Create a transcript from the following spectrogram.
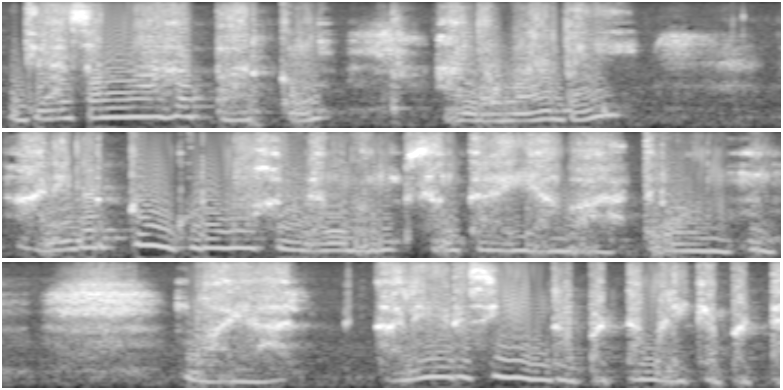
வித்தியாசமாக பார்க்கும் அந்த உணர்வை அனைவருக்கும் குருவாக விளங்கும் சங்கரையாவா திருவும் வாயால் கலையரசி என்ற பட்டம் அளிக்கப்பட்ட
